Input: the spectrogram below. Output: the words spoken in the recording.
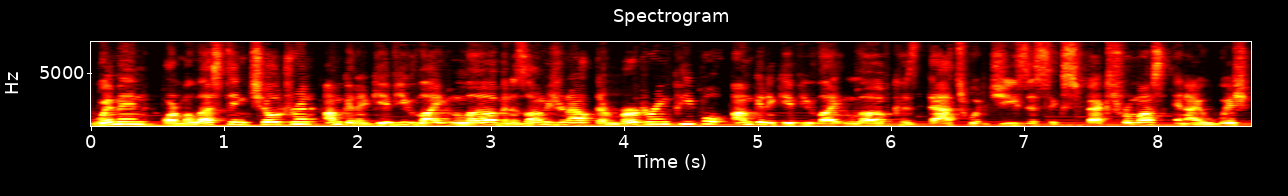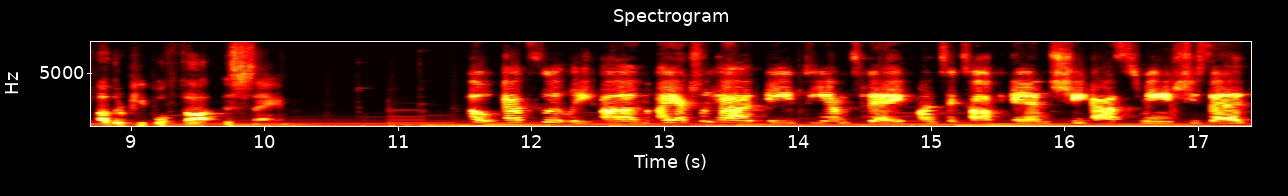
women or molesting children, I'm going to give you light and love. And as long as you're not out there murdering people, I'm going to give you light and love because that's what Jesus expects from us. And I wish other people thought the same. Oh, absolutely. Um, I actually had a DM today on TikTok, and she asked me, she said,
